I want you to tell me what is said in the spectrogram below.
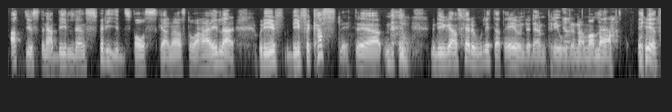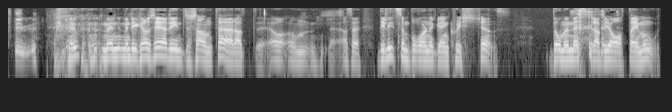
att just den här bilden sprids på Oscar när han står och heilar. Och det är ju det är förkastligt. eh, Men, men det är ju ganska roligt att det är under den perioden han var med i SDU. Men, men det kanske är det intressanta är att eh, om, alltså, det är lite som Born Again Christians. De är mest rabiata emot.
